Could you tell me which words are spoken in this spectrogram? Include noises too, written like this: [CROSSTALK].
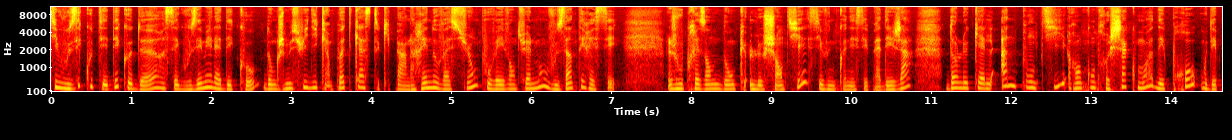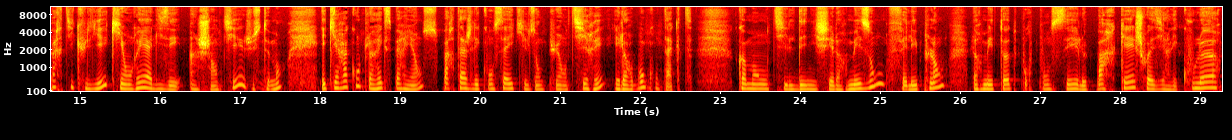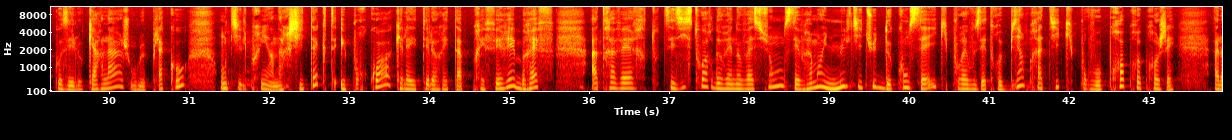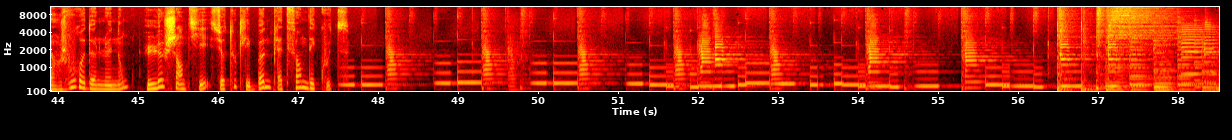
Si vous écoutez Décodeur, c'est que vous aimez la déco, donc je me suis dit qu'un podcast qui parle rénovation pouvait éventuellement vous intéresser. Je vous présente donc Le Chantier, si vous ne connaissez pas déjà, dans lequel Anne Ponty rencontre chaque mois des pros ou des particuliers qui ont réalisé un chantier, justement, et qui racontent leur expérience, partagent les conseils qu'ils ont pu en tirer et leurs bons contacts. Comment ont-ils déniché leur maison, fait les plans, leurs méthodes pour poncer le parquet, choisir les couleurs, poser le ou le placo Ont-ils pris un architecte et pourquoi? Quelle a été leur étape préférée? Bref, à travers toutes ces histoires de rénovation, c'est vraiment une multitude de conseils qui pourraient vous être bien pratiques pour vos propres projets. Alors je vous redonne le nom, Le Chantier, sur toutes les bonnes plateformes d'écoute.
